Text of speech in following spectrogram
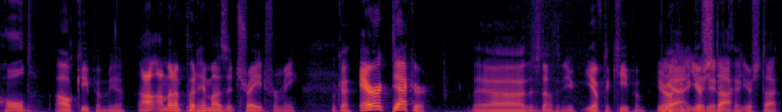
Hold. I'll keep him. Yeah. I- I'm going to put him as a trade for me. Okay. Eric Decker. Uh, there's nothing you you have to keep him. You're yeah, not you're get stuck. anything. You're stuck.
